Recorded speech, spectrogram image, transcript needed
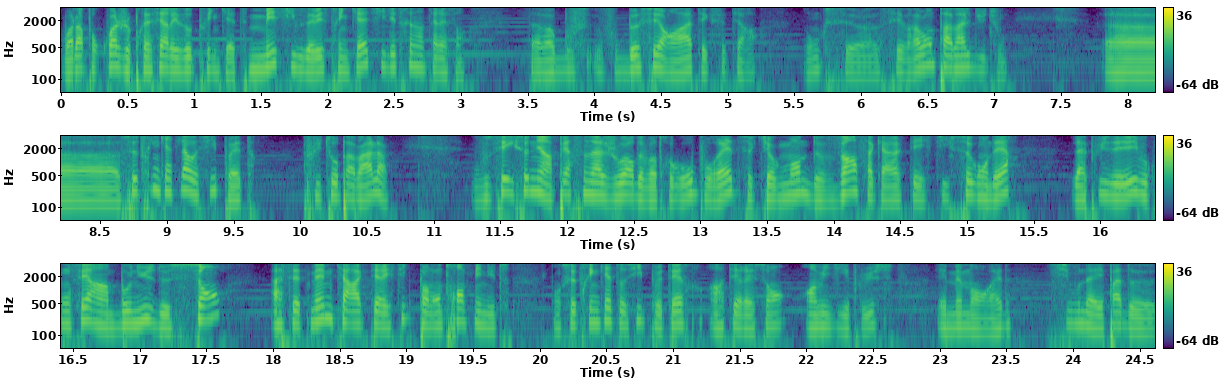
Voilà pourquoi je préfère les autres trinkets. Mais si vous avez ce trinket, il est très intéressant. Ça va vous buffer en hâte, etc. Donc euh, c'est vraiment pas mal du tout. Euh, ce trinket là aussi peut être plutôt pas mal. Vous sélectionnez un personnage joueur de votre groupe ou raid, ce qui augmente de 20 sa caractéristique secondaire la plus élevée vous confère un bonus de 100 à cette même caractéristique pendant 30 minutes. Donc ce trinket aussi peut être intéressant en midi plus et même en raid si vous n'avez pas de,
